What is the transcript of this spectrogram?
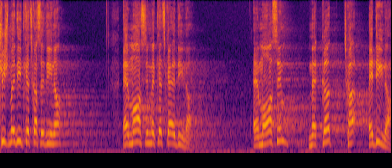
Qysh me ditë këtë çka s'e dina E masim me këtë çka e dina E masim me këtë çka e dina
